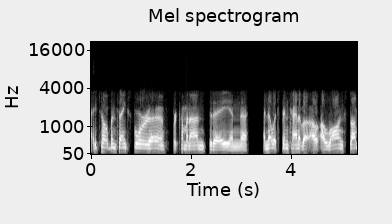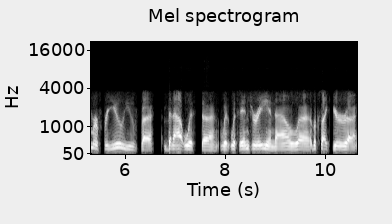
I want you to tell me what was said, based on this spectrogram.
Hey, Tobin. Thanks for uh, for coming on today and I know it's been kind of a, a long summer for you. You've uh, been out with, uh, with with injury, and now uh, it looks like you're uh,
